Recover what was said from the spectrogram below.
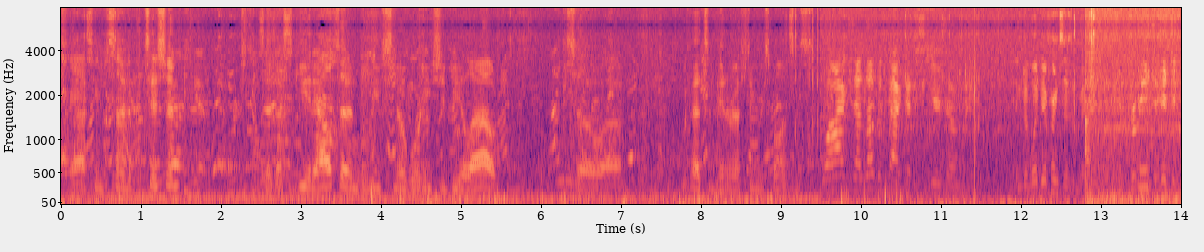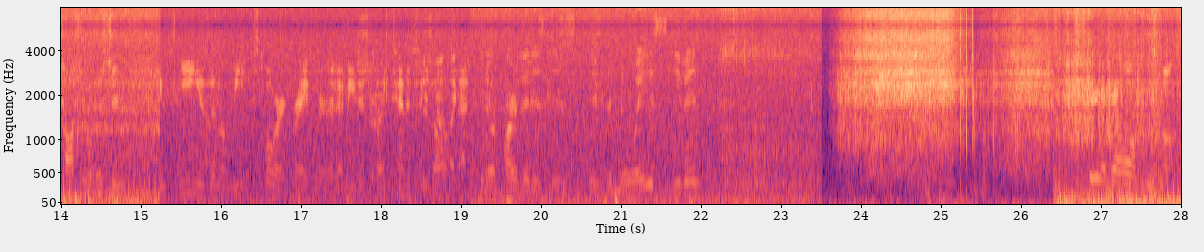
I asked him to sign a petition. It says, I ski at Alta and believe snowboarding should be allowed. So uh, we've had some interesting responses. Why? Because I love the fact that it's skiers only. And what difference does it make? For me, it's, it's a cultural issue. And skiing is an elite sport, right? Where, I mean, it's like tennis and golf. Like, You know, part of it is, is, is the noise even. Stay the hell off this mountain.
